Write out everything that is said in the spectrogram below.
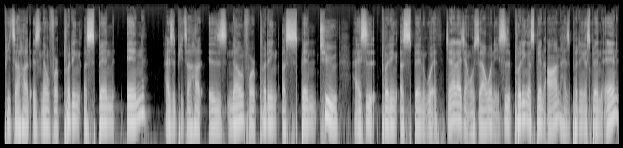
Pizza Hut is known for putting a spin in 还是 Pizza Hut is known for putting a spin to，还是 putting a spin with？简单来讲，我是要问你是 putting a spin on，还是 putting a spin in，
